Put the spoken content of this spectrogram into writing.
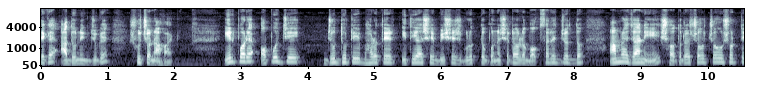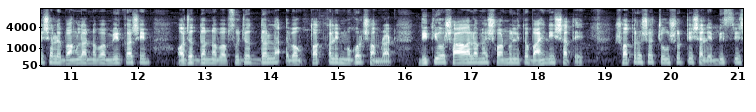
থেকে আধুনিক যুগের সূচনা হয়। এরপরে অপর যে যুদ্ধটি ভারতের ইতিহাসে বিশেষ গুরুত্বপূর্ণ, সেটা হলো বক্সারের যুদ্ধ। আমরা জানি সতেরোশো চৌষট্টি সালে বাংলার নবাব মীর কাসিম অযোধ্যার নবাব সুজউদ্দৌলা এবং তৎকালীন মুঘল সম্রাট দ্বিতীয় শাহ আলমের সম্মিলিত বাহিনীর সাথে সতেরোশো চৌষট্টি সালে ব্রিটিশ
